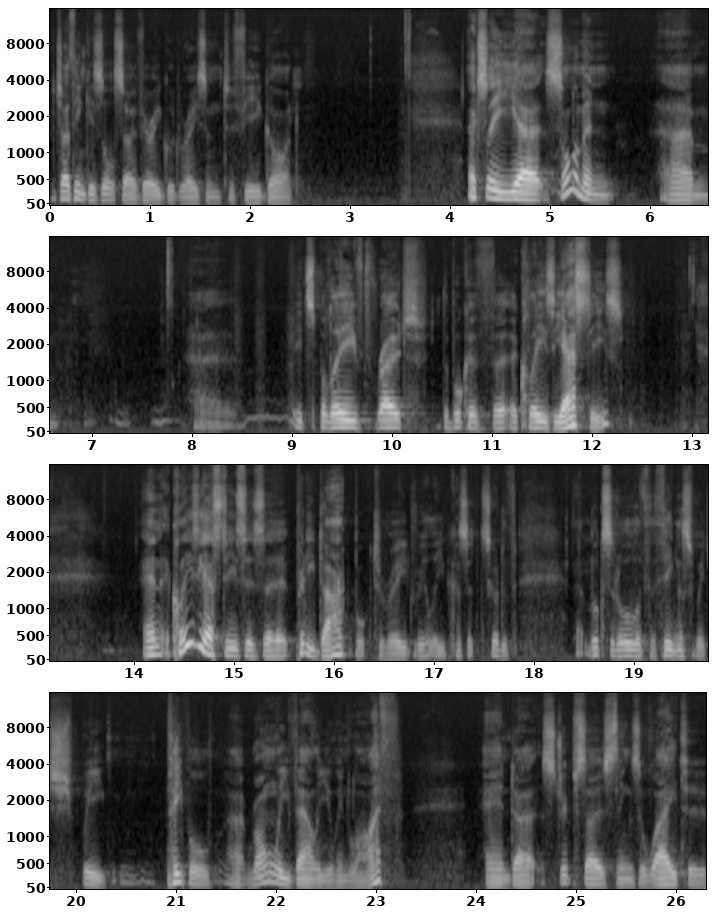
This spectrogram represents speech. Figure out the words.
which I think is also a very good reason to fear God. Actually, uh, Solomon, um, uh, it's believed, wrote the book of uh, Ecclesiastes and Ecclesiastes is a pretty dark book to read, really, because it sort of uh, looks at all of the things which we people uh, wrongly value in life and uh, strips those things away to,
